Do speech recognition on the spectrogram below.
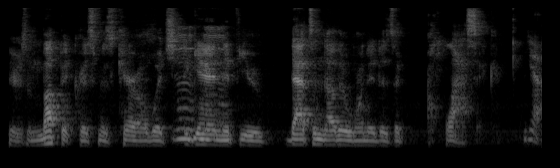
there's a Muppet Christmas Carol, which again, Mhm. if you that's another one. It is a classic. Yeah,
